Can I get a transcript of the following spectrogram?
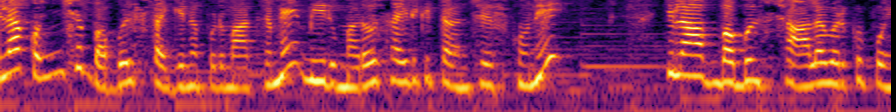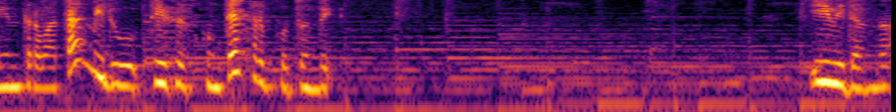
ఇలా కొంచెం బబుల్స్ తగ్గినప్పుడు మాత్రమే మీరు మరో సైడ్కి టర్న్ చేసుకుని ఇలా బబుల్స్ చాలా వరకు పోయిన తర్వాత మీరు తీసేసుకుంటే సరిపోతుంది. ఈ విధంగా.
